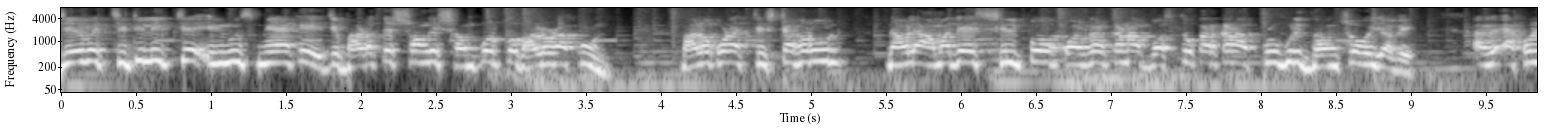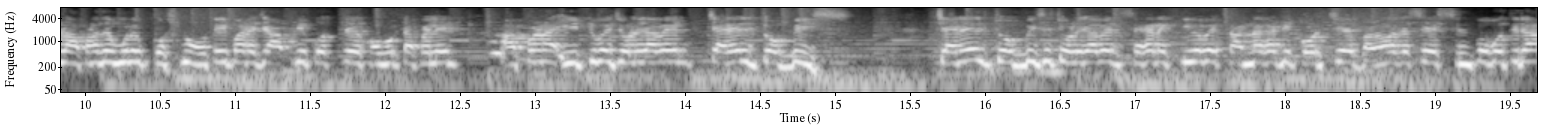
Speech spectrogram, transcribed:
যেভাবে চিঠি লিখছে ইউনুস মিয়াকে যে ভারতের সঙ্গে সম্পর্ক ভালো রাখুন, ভালো করার চেষ্টা করুন, নাহলে আমাদের শিল্প, কলকারখানা বস্ত্র কারখানা পুরোপুরি ধ্বংস হয়ে যাবে। এখন আপনাদের মনে প্রশ্ন হতেই পারে যে আপনি করতে খবরটা পেলেন? আপনারা ইউটিউবে চলে যাবেন, চ্যানেল চব্বিশ। চ্যানেল চব্বিশে চলে যাবেন। সেখানে কীভাবে কান্নাকাটি করছে বাংলাদেশের শিল্পপতিরা,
